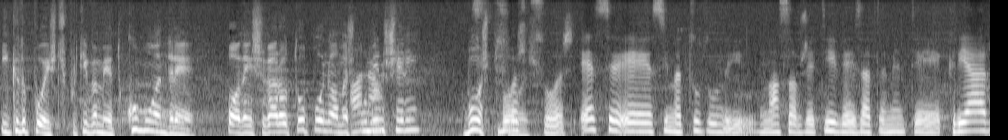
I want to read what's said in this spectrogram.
E que depois, desportivamente, como o André, podem chegar ao topo ou não, mas pelo menos serem boas pessoas. Boas pessoas. Esse é, acima de tudo, o nosso objetivo é exatamente é criar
